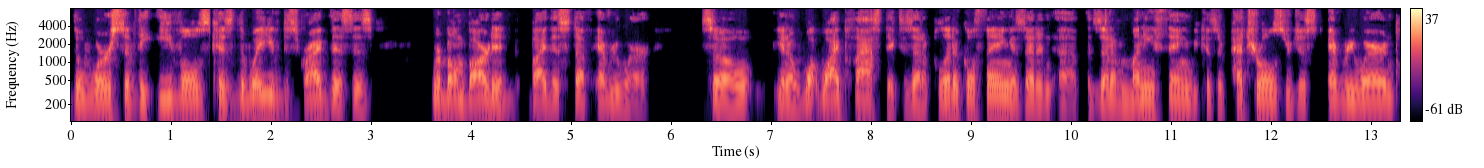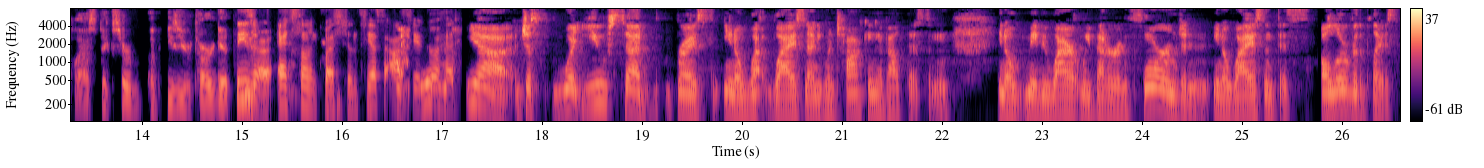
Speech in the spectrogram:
the worst of the evils? Because the way you've described this is we're bombarded by this stuff everywhere. So you know what why plastics? Is that a political thing? Is that an uh, is that a money thing? Because the petrols are just everywhere and plastics are an easier target? These are excellent questions. Yes Asya, go ahead. Yeah just what you said bryce you know what why isn't anyone talking about this? And you know maybe why aren't we better informed? And you know why isn't this all over the place?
